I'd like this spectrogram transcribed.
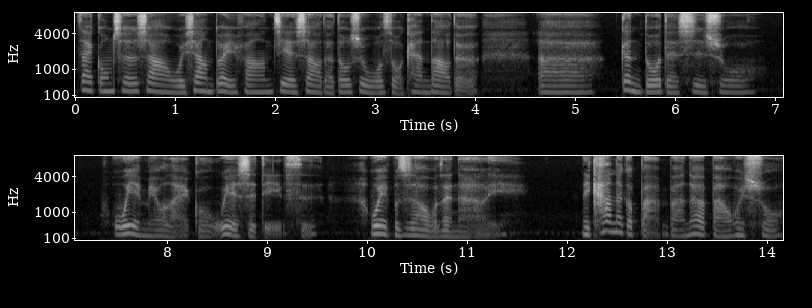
在公车上我向对方介绍的都是我所看到的，呃，更多的是说，我也没有来过，我也是第一次，我也不知道我在哪里。你看那个板吧，那个板会说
